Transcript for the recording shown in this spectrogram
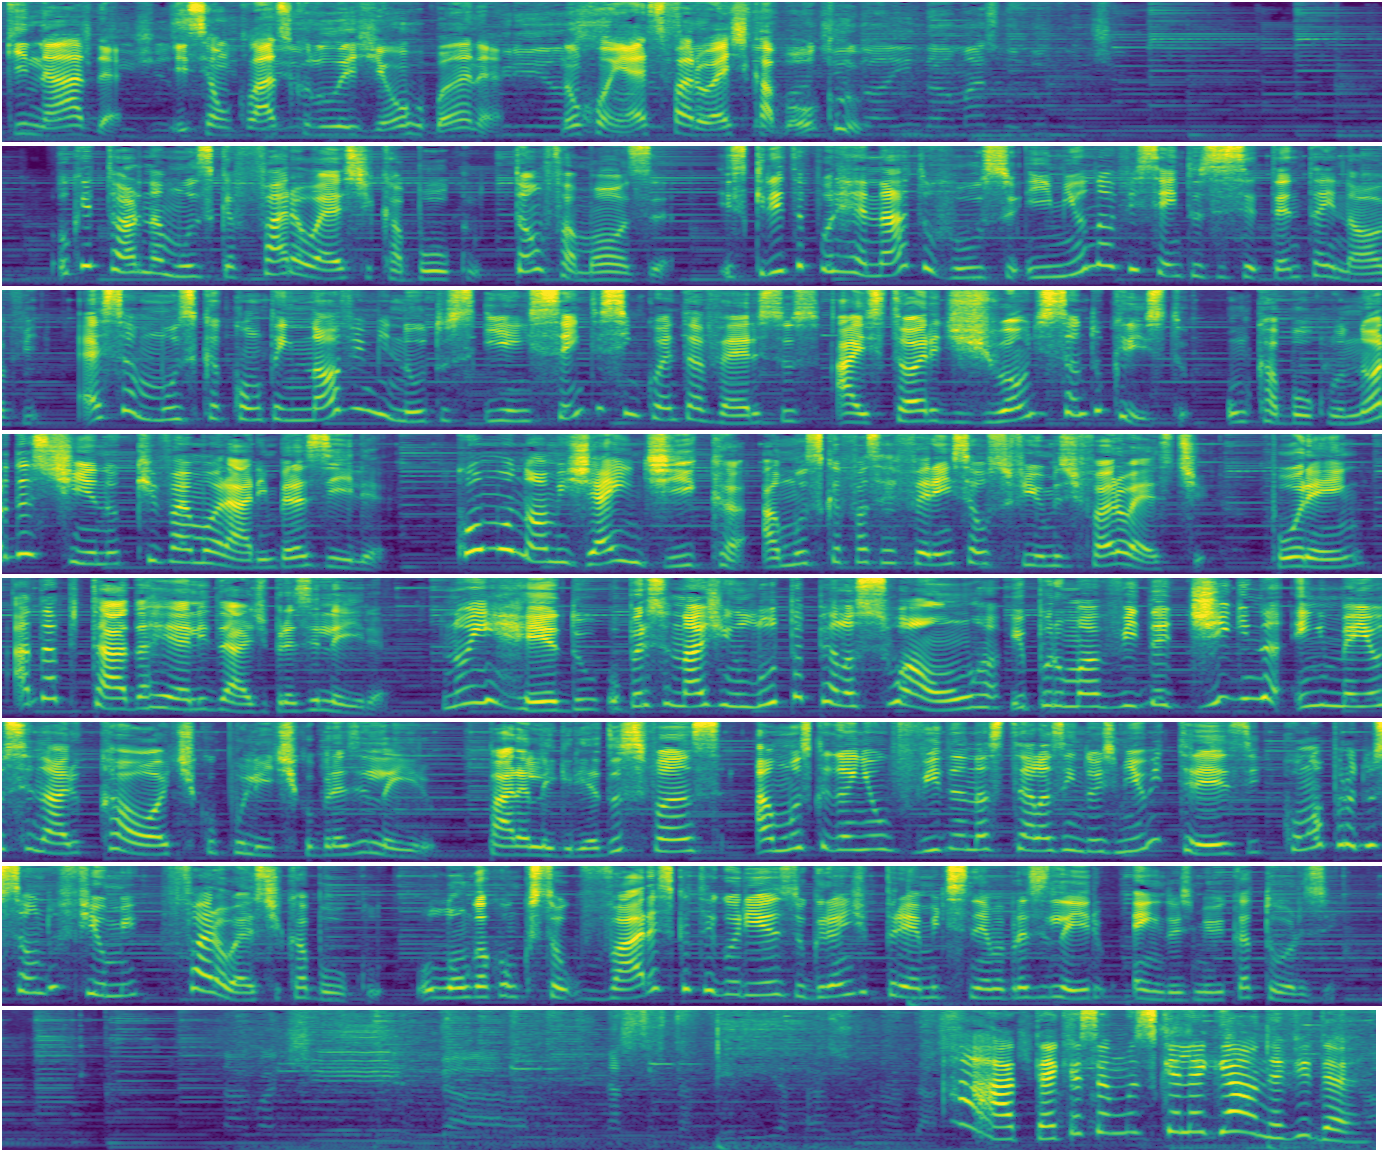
Que nada, esse é um clássico do Legião Urbana. Não conhece Faroeste Caboclo? O que torna a música Faroeste Caboclo tão famosa? Escrita por Renato Russo em 1979, essa música conta em 9 minutos e em 150 versos a história de João de Santo Cristo, um caboclo nordestino que vai morar em Brasília. Como o nome já indica, a música faz referência aos filmes de faroeste, porém adaptada à realidade brasileira. No enredo, o personagem luta pela sua honra e por uma vida digna em meio ao cenário caótico político brasileiro. Para a alegria dos fãs, a música ganhou vida nas telas em 2013 com a produção do filme Faroeste Caboclo. O longa conquistou várias categorias do Grande Prêmio de Cinema Brasileiro em 2014. Ah, até que essa música é legal, né, vida?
